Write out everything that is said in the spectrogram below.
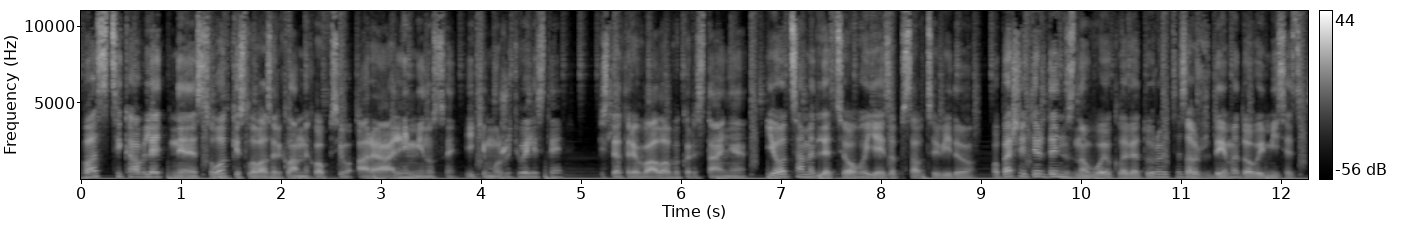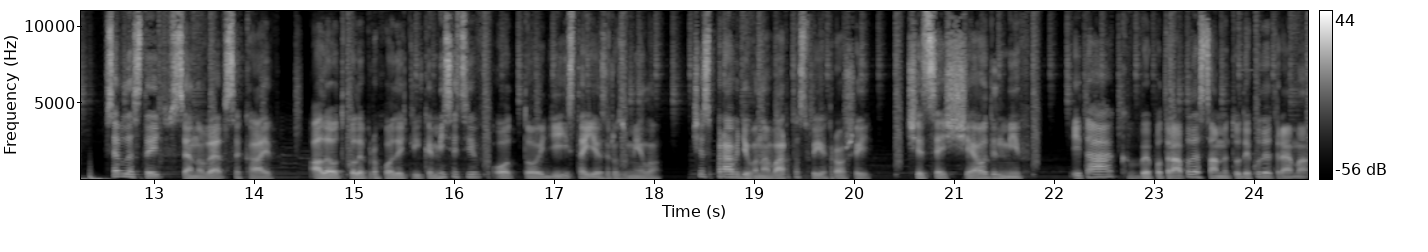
Вас цікавлять не солодкі слова з рекламних описів, а реальні мінуси, які можуть вилізти після тривалого використання. І от саме для цього я й записав це відео. По перший тиждень з новою клавіатурою це завжди медовий місяць. Все блистить, все нове, все кайф. Але от коли проходить кілька місяців, от тоді стає зрозуміло, чи справді вона варта своїх грошей, чи це ще один міф. І так, ви потрапили саме туди, куди треба.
